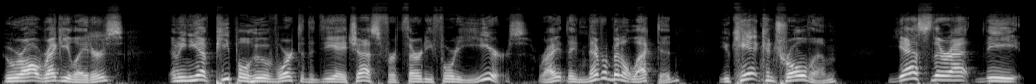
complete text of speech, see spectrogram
who are all regulators. I mean, you have people who have worked at the DHS for 30, 40 years, right? They've never been elected. You can't control them. Yes, they're at the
